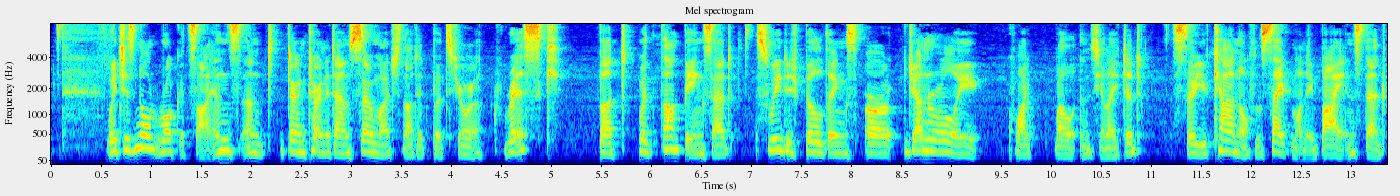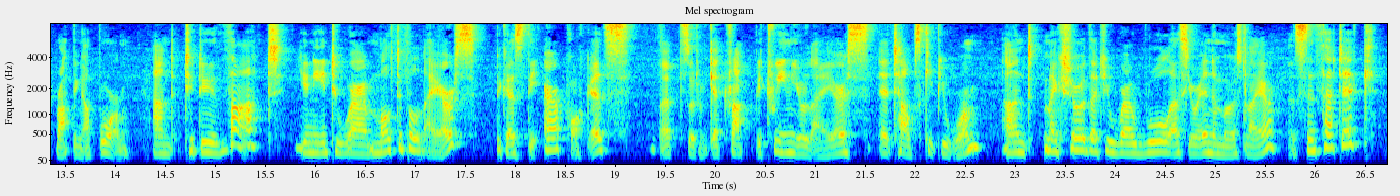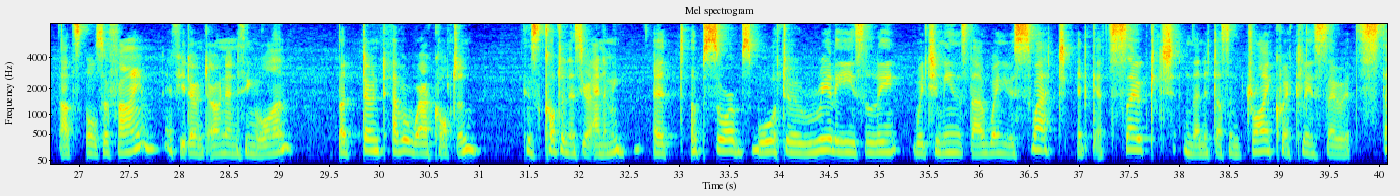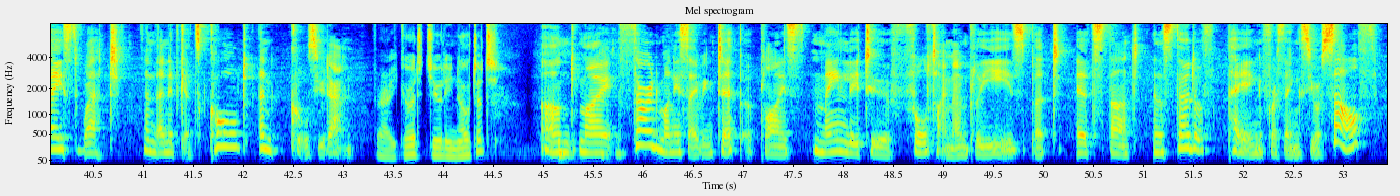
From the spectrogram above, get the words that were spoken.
which is not rocket science, and don't turn it down so much that it puts you at risk. But with that being said, Swedish buildings are generally quite well insulated, so you can often save money by instead wrapping up warm. And to do that, you need to wear multiple layers because the air pockets that sort of get trapped between your layers, it helps keep you warm. And make sure that you wear wool as your innermost layer. Synthetic, that's also fine if you don't own anything woolen. But don't ever wear cotton because cotton is your enemy. It absorbs water really easily, which means that when you sweat, it gets soaked and then it doesn't dry quickly, so it stays wet and then it gets cold and cools you down. Very good. Duly noted. And my third money saving tip applies mainly to full time employees, but it's that instead of paying for things yourself,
